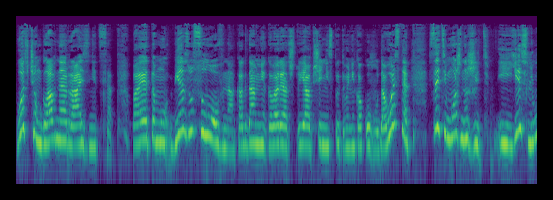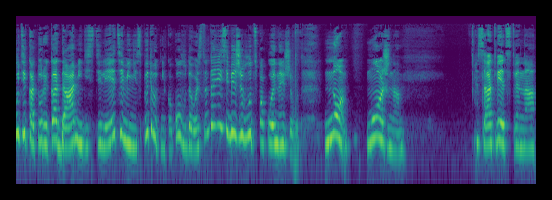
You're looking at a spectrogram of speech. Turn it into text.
Вот в чем главная разница. Поэтому, безусловно, когда мне говорят, что я вообще не испытываю никакого удовольствия, с этим можно жить. И есть люди, которые годами, десятилетиями не испытывают никакого удовольствия. Вот они себе живут спокойно и живут. Но можно, соответственно,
